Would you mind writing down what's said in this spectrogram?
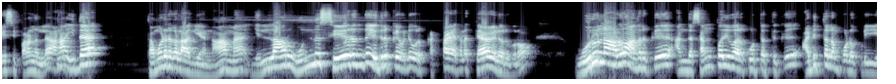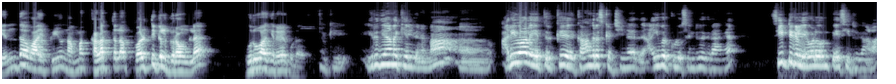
பேசி பலன் இல்லை. ஆனா இதை தமிழர்களாகிய நாம எல்லாரும் ஒன்று சேர்ந்து எதிர்க்க வேண்டிய ஒரு கட்டாயத்துல தேவையில் இருக்கிறோம். ஒரு நாளும் அதற்கு அந்த சங் பரிவார் கூட்டத்துக்கு அடித்தளம் போடக்கூடிய எந்த வாய்ப்பையும் நம்ம களத்துல பொலிட்டிக்கல் கிரவுண்ட்ல உருவாக்கிடவே கூடாது. ஓகே. இறுதியான கேள்வி என்னன்னா அறிவாலயத்திற்கு காங்கிரஸ் கட்சியினர் ஐவர் குழு சென்றிருக்கிறாங்க. சீட்டுகள் எவ்வளவுன்னு பேசிட்டு இருக்காங்களா?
